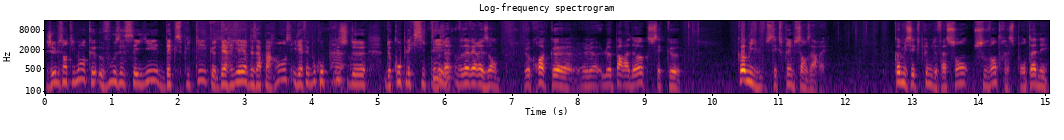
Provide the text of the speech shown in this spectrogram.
J'ai eu le sentiment que vous essayez d'expliquer que derrière des apparences, il y avait beaucoup plus de, complexité. Vous, avez raison. Je crois que le paradoxe, c'est que comme il s'exprime sans arrêt, comme il s'exprime de façon souvent très spontanée,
